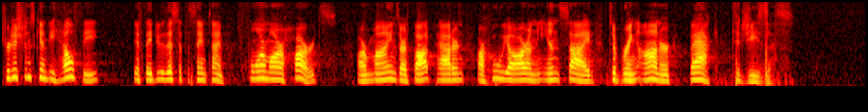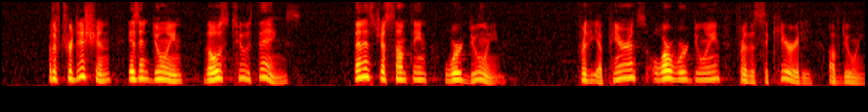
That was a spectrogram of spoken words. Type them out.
Traditions can be healthy if they do this at the same time form our hearts, our minds, our thought pattern, our who we are on the inside to bring honor back to Jesus. But if tradition isn't doing those two things, then it's just something we're doing for the appearance or we're doing for the security of doing.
